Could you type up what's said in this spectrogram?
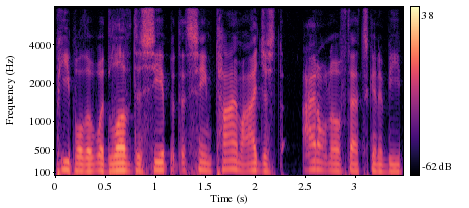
people that would love to see it, but at the same time, I just I don't know if that's going to be.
